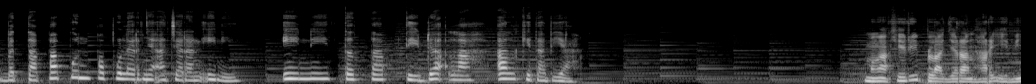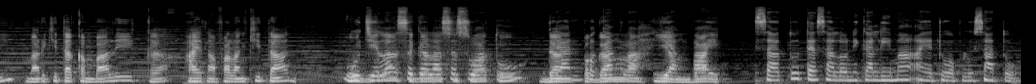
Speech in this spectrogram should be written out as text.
Betapapun populernya ajaran ini, ini tetap tidaklah Alkitabiah. Mengakhiri pelajaran hari ini, mari kita kembali ke ayat hafalan kita. Ujilah segala sesuatu dan peganglah yang baik. 1 Tesalonika 5 ayat 21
